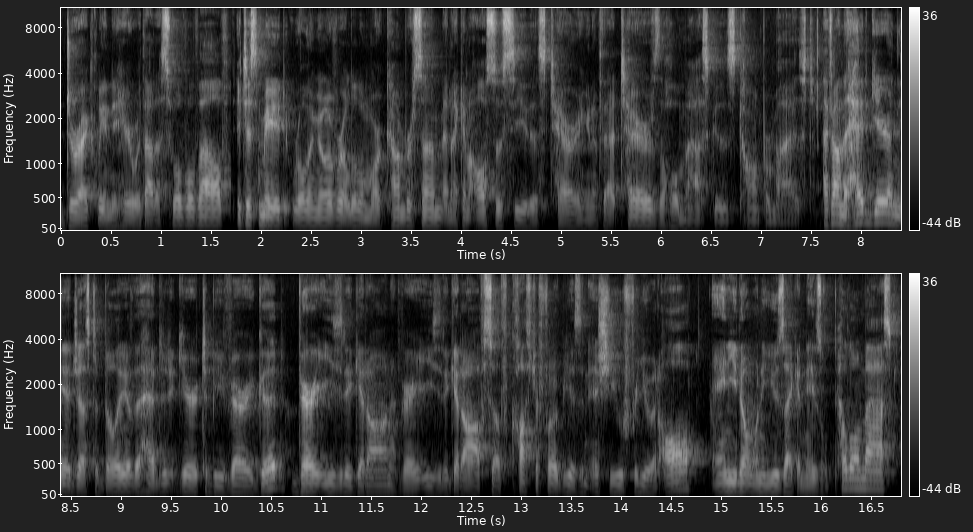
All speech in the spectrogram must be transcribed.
directly into here without a swivel valve. It just made rolling over a little more cumbersome and I can also see this tearing and if that tears the whole mask is compromised. I found the headgear and the adjustability of the headgear to be very good, very easy to get on, very easy to get off. So if claustrophobia is an issue for you at all and you don't want to use like a nasal pillow mask,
